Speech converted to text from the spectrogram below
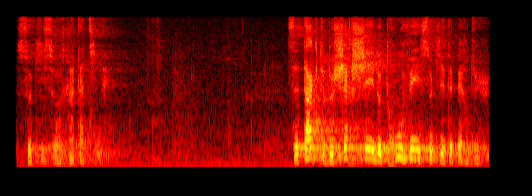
ce qui se ratatinait. Cet acte de chercher, de trouver ce qui était perdu,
